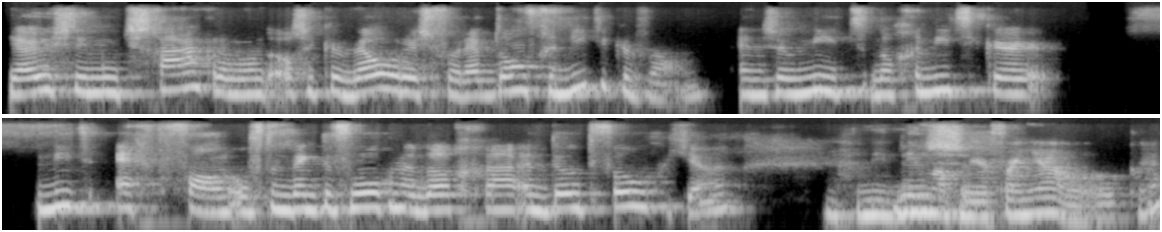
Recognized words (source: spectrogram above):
juist in moet schakelen. Want als ik er wel rust voor heb, dan geniet ik ervan. En zo niet, dan geniet ik er niet echt van. Of dan ben ik de volgende dag uh, een dood vogeltje. Je geniet dus, niemand meer van jou ook, hè?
